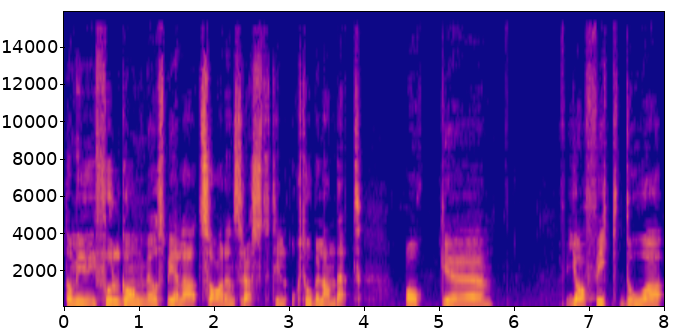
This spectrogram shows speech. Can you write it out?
De är ju i full gång med att spela Tsarens röst till Oktoberlandet. Och eh, jag fick då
